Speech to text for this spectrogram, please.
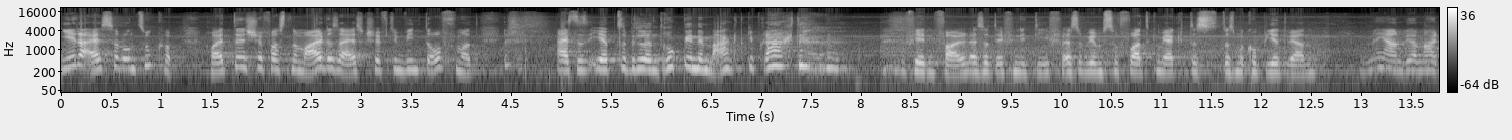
jeder Eissalon zu gehabt. Heute ist schon fast normal, dass ein Eisgeschäft im Winter offen hat. Heißt das, ihr habt so ein bisschen einen Druck in den Markt gebracht? Auf jeden Fall, also definitiv. Also wir haben sofort gemerkt, dass, dass wir kopiert werden. Naja, und wir haben halt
